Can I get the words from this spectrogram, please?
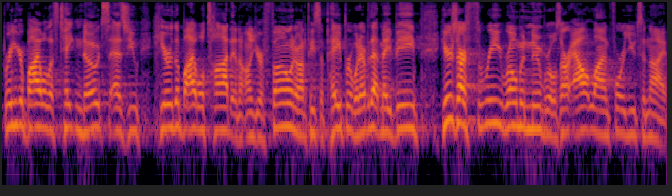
bring your Bible. Let's take notes as you hear the Bible taught and on your phone or on a piece of paper, whatever that may be. Here's our three Roman numerals, our outline for you tonight.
